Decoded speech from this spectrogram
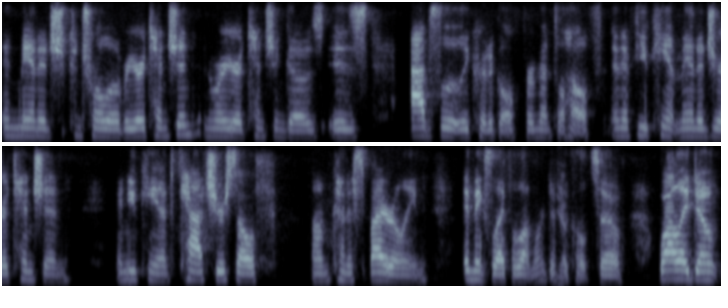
and manage control over your attention and where your attention goes is absolutely critical for mental health and if you can't manage your attention and you can't catch yourself um, kind of spiraling, it makes life a lot more difficult. Yep. So while I don't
